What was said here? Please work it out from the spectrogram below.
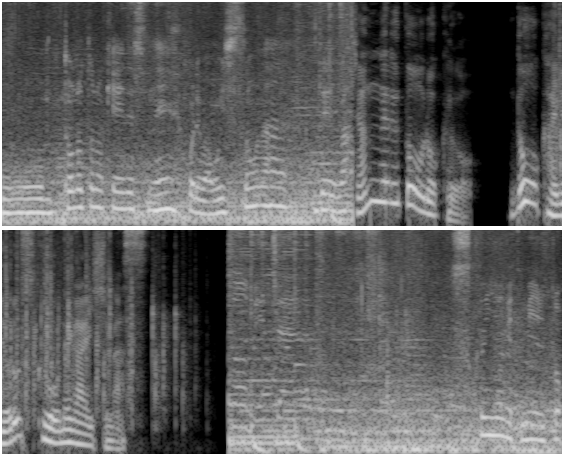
おートロトロ系ですね。これは美味しそうな。では。チャンネル登録をどうかよろしくお願いします。すくい上げてみると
